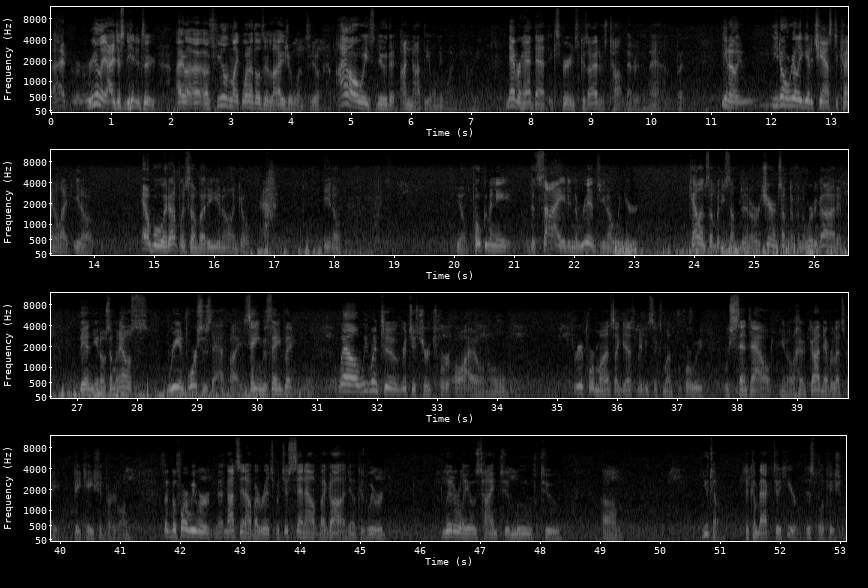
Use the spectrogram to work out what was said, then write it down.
I really, I just needed to I, I, was feeling like one of those Elijah ones, you know. I always knew that I'm not the only one, you know. I mean, never had that experience because I was taught better than that. But, you know, you don't really get a chance to kind of like, you know, elbow it up with somebody, you know, and go, ah, you know, you know, poke them in the, the side, in the ribs, you know, when you're telling somebody something or sharing something from the Word of God, and then, you know, someone else reinforces that by saying the same thing. Well, we went to Rich's church for, oh, I don't know, three or four months, I guess, maybe six months before we were sent out. You know, God never lets me vacation very long. But before we were not sent out by Rich, but just sent out by God, you know, because we were literally, it was time to move to um, Utah, to come back to here, this location.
